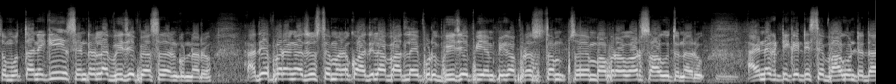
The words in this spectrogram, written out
సో మొత్తానికి సెంట్రల్లో బీజేపీ వస్తుంది అనుకుంటున్నారు. అదే పరంగా చూస్తే మనకు ఆదిలాబాద్లో ఇప్పుడు బీజేపీ ఎంపీగా ప్రస్తుతం స్వయం బాబురావు గారు సాగుతున్నారు. ఆయనకు టికెట్ ఇస్తే బాగుంటుందా?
